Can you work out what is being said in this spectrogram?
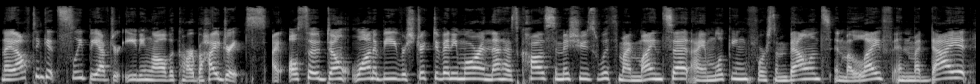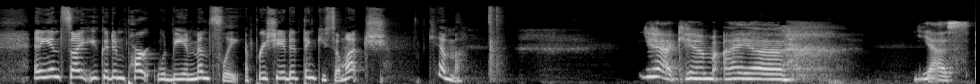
and I often get sleepy after eating all the carbohydrates. I also don't want to be restrictive anymore, and that has caused some issues with my mindset. I am looking for some balance in my life and my diet. Any insight you could impart would be immensely appreciated. Thank you so much. Kim. Yeah, Kim, I, uh, Yes.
